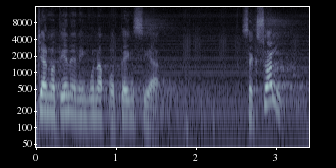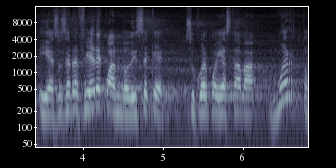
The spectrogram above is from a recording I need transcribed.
ya no tiene ninguna potencia sexual. Y a eso se refiere cuando dice que su cuerpo ya estaba muerto.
